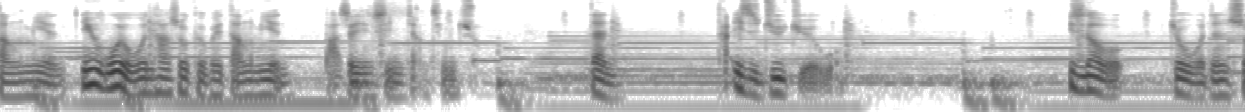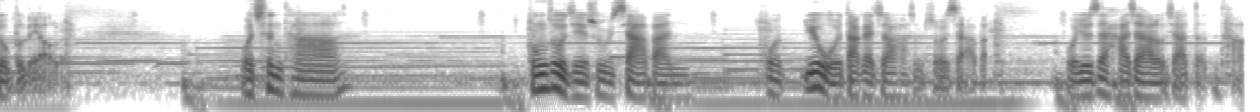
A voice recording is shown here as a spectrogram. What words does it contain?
当面，因为我有问他说可不可以当面把这件事情讲清楚，但他一直拒绝我，一直到我就我真受不了了。我趁他工作结束下班。我因为我大概知道他什么时候下班，我就在他家楼下等他。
